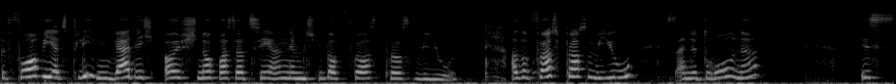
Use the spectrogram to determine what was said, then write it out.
Bevor wir jetzt fliegen, werde ich euch noch was erzählen, nämlich über First Person View. Also First Person View ist eine Drohne, ist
